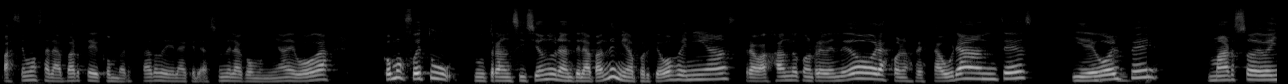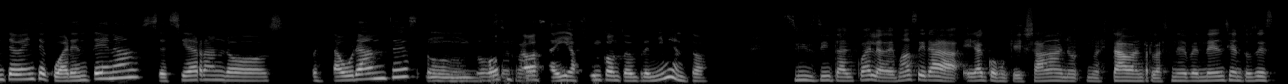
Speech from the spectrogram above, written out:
pasemos a la parte de conversar de la creación de la comunidad de Boga, ¿cómo fue tu, transición durante la pandemia? Porque vos venías trabajando con revendedoras, con los restaurantes, y de golpe, marzo de 2020, cuarentena, se cierran los restaurantes y vos estabas ahí a full con tu emprendimiento. Sí, sí, tal cual. Además era, era como que ya no, no estaba en relación de dependencia, entonces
